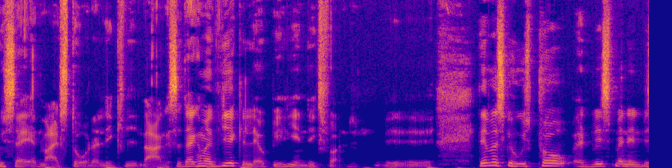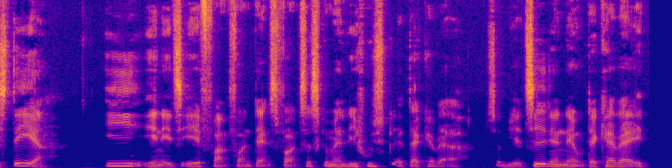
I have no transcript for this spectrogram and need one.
USA er et meget stort og likvid marked, så der kan man virkelig lave billige indeksfonde. Øh, det man skal huske på, at hvis man investerer i en ETF frem for en dansk fond, så skal man lige huske, at der kan være, som vi har tidligere nævnt, der kan være et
